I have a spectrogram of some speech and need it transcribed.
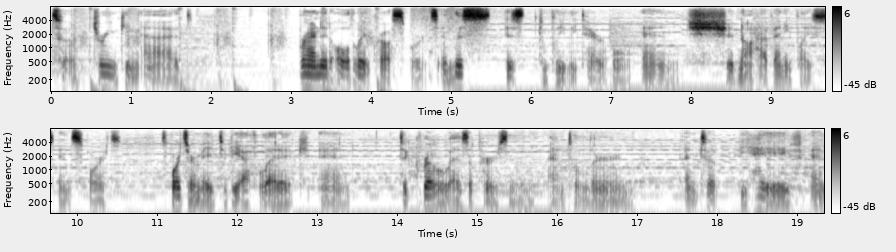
to drinking ads, branded all the way across sports, and this is completely terrible and should not have any place in sports. Sports are made to be athletic and to grow as a person and to learn and to behave and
